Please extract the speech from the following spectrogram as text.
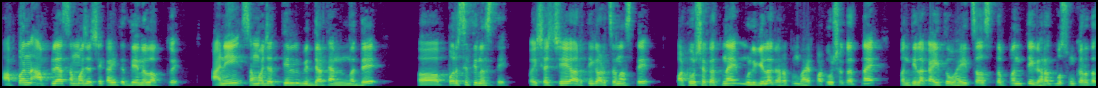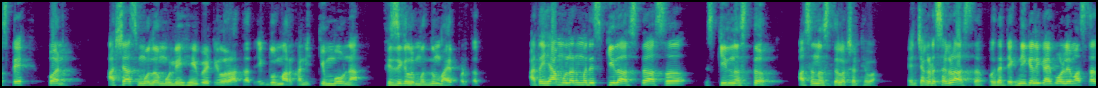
आपण आपल्या समाजाचे काहीतरी देणं लागतोय. आणि समाजातील विद्यार्थ्यांमध्ये परिस्थिती नसते. पैशाची आर्थिक अडचण असते. पाठवू शकत नाही. मुलगीला घरातून बाहेर पाठवू शकत नाही. पण तिला काही तर व्हायचं असतं. पण ती घरात बसून करत असते. पण अशाच मुलं मुली ही वेटिंगला राहतात. एक दोन मार्कांनी किंबवना फिजिकल मधून बाहेर पडतात. आता ह्या मुलांमध्ये स्किल असतं असं स्किल नसतं असं नसतं लक्षात ठेवा. यांच्याकडे सगळं असतं. फक्त टेक्निकली काही प्रॉब्लेम असतात.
